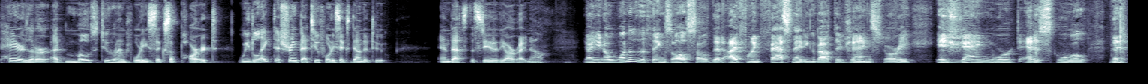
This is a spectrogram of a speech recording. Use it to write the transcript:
pairs that are at most 246 apart. We'd like to shrink that 246 down to two. And that's the state of the art right now. Now, you know, one of the things also that I find fascinating about the Zhang story is Zhang worked at a school that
